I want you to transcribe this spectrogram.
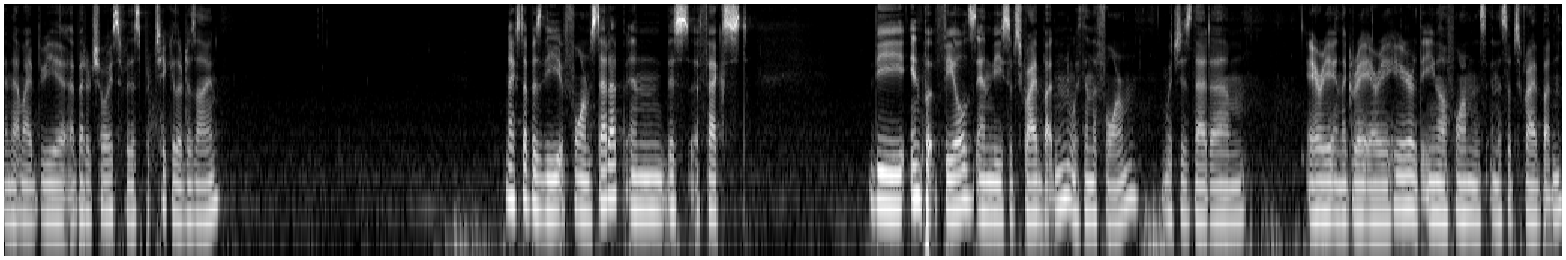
And that might be a, a better choice for this particular design. Next up is the form setup, and this affects the input fields and the subscribe button within the form, which is that um, area in the gray area here, the email form and the subscribe button.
